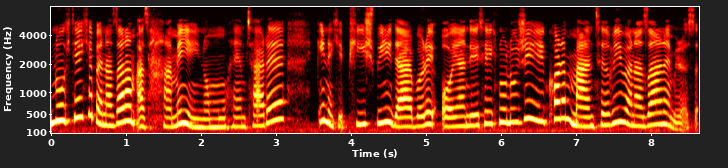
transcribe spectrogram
نکته که به نظرم از همه اینا مهمتره اینه که پیش بینی درباره آینده تکنولوژی کار منطقی به نظر نمی‌رسه.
